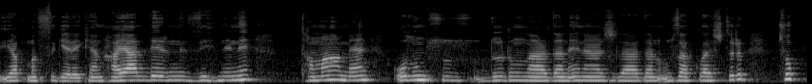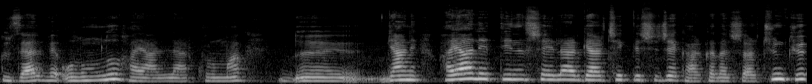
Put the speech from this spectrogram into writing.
yapması gereken hayallerini, zihnini tamamen olumsuz durumlardan, enerjilerden uzaklaştırıp çok güzel ve olumlu hayaller kurmak. Ee, yani hayal ettiğiniz şeyler gerçekleşecek arkadaşlar. Çünkü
